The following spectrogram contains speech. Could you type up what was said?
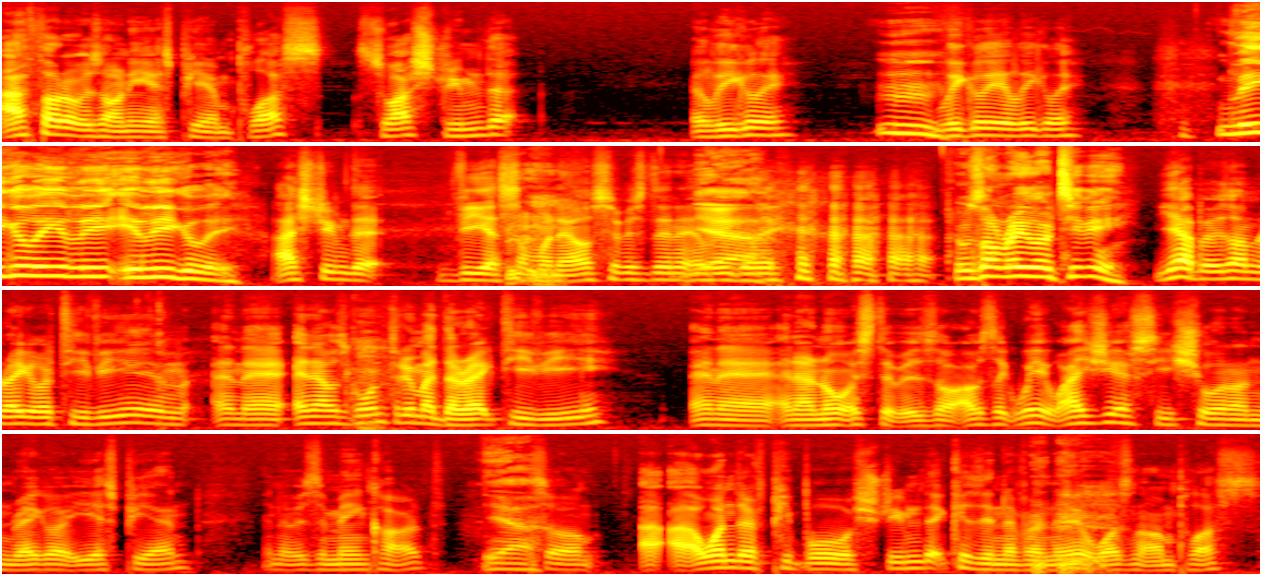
I thought it was on ESPN Plus, so I streamed it illegally, legally illegally. Legally, le- illegally. I streamed it via someone else who was doing it Yeah. illegally. It was on regular TV. yeah, but it was on regular TV, and and uh, and I was going through my DirecTV, and uh, and I noticed it was. I was like, wait, why is UFC showing on regular ESPN? And it was the main card. Yeah. So I, I wonder if people streamed it because they never knew it wasn't on Plus.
